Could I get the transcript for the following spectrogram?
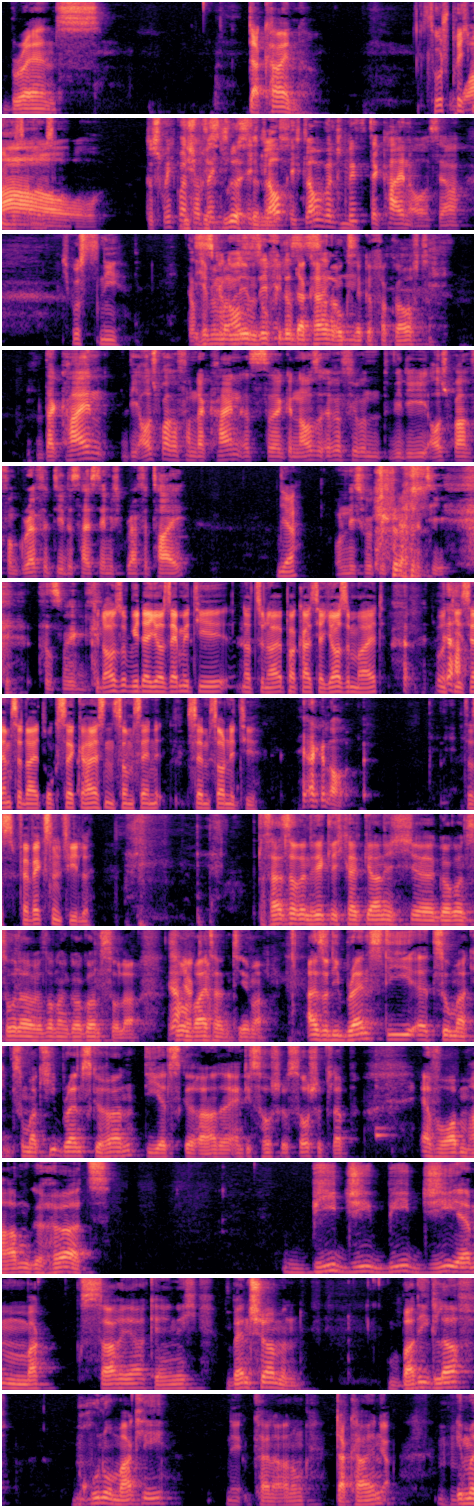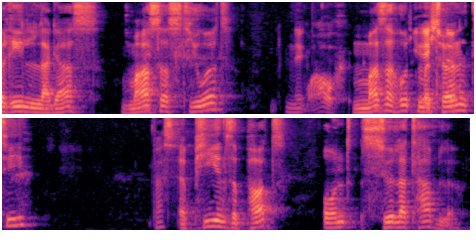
Brands. Dakein. So spricht man das aus. Das spricht man Wie tatsächlich. du das ich glaube, ich glaube, man spricht der kein aus, ja. Ich wusste es nie. Das Ich habe in meinem Leben so viele ähm, Dakein-Rucksäcke verkauft. Dakein, die Aussprache von Dakein ist äh, genauso irreführend wie die Aussprache von Graffiti, das heißt nämlich Graffiti Ja. und nicht wirklich Graffiti. Deswegen, Genauso wie der Yosemite Nationalpark heißt ja Yosemite und Ja. die Samsonite Rucksäcke heißen Samson Samsonity. ja genau. Das verwechseln viele. Das heißt auch in Wirklichkeit gar nicht äh, Gorgonzola, sondern Gorgonzola. Ja. so, Ja, klar. weiter im Thema. Also die Brands, die äh, zu, Mar zu Marquee Brands gehören, die jetzt gerade Antisocial Social Club erworben haben, gehört BGBGM Maxaria, kenne ich nicht, Ben Sherman, Buddy Glove, Bruno Magli, Nee. keine Ahnung, Dakein, Ja. Mhm. Emery Lagasse, Martha Stewart, Nee. Wow. Motherhood Die echte. Maternity, Was? A Pea in the Pot und Sur la Table.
